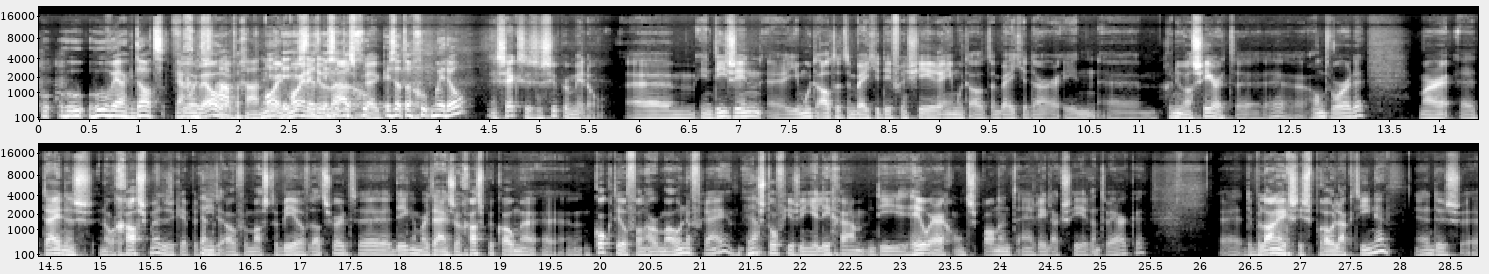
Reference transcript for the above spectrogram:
Hoe, hoe, hoe werkt dat Ja, voor het slapen gaan? Mooi, Is- mooi is dat je dat is een goed, is dat een goed middel? En seks is een supermiddel. Ehm, in die zin, eh, je moet altijd een beetje differentiëren en je moet altijd een beetje daarin ehm, genuanceerd eh, antwoorden. Maar eh, tijdens een orgasme, dus ik heb het Ja. niet over masturberen of dat soort dingen, maar tijdens een orgasme komen een cocktail van hormonen vrij. Ja. Stofjes in je lichaam die heel erg ontspannend en relaxerend werken. De belangrijkste is prolactine. Hè, dus eh,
